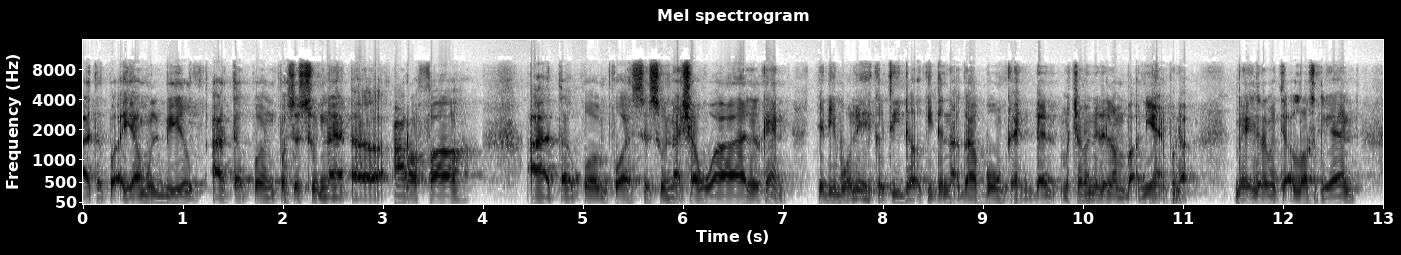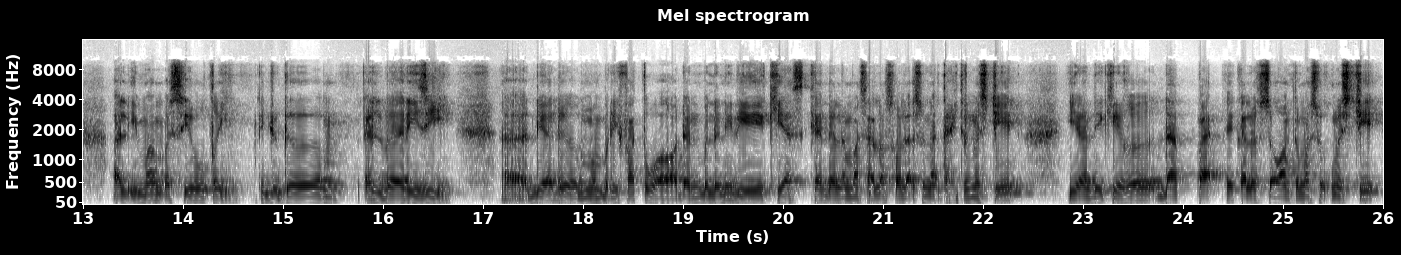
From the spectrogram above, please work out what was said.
ataupun Ayamul Bid ataupun puasa sunat uh, Arafah ataupun puasa sunat syawal kan? Jadi boleh ke tidak kita nak gabungkan? Dan macam mana dalam bab niat pula? Baik dirahmati Allah sekalian Al-Imam Asyuti dan juga Al-Barizi uh, dia ada memberi fatwa dan benda ni dikiaskan dalam masalah solat sunat tahiyatul masjid yang dikira dapat eh, kalau seorang termasuk masjid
